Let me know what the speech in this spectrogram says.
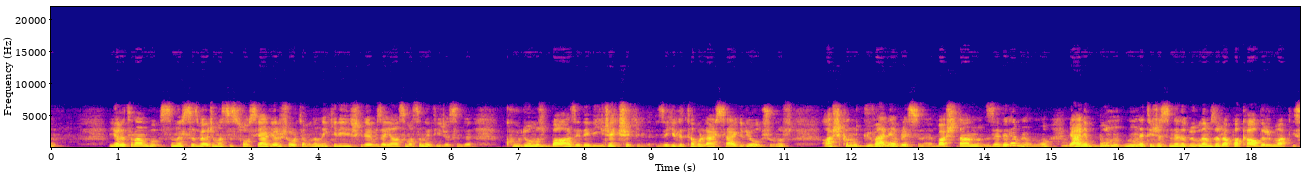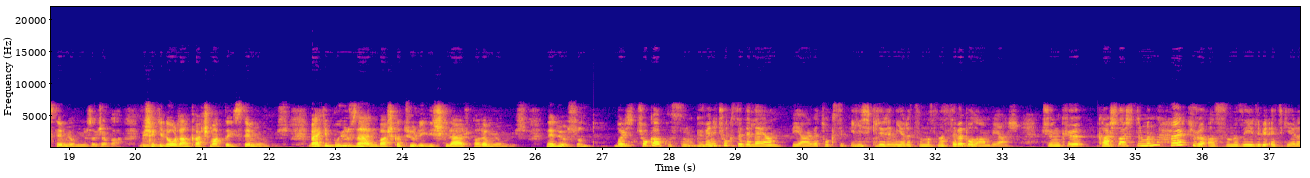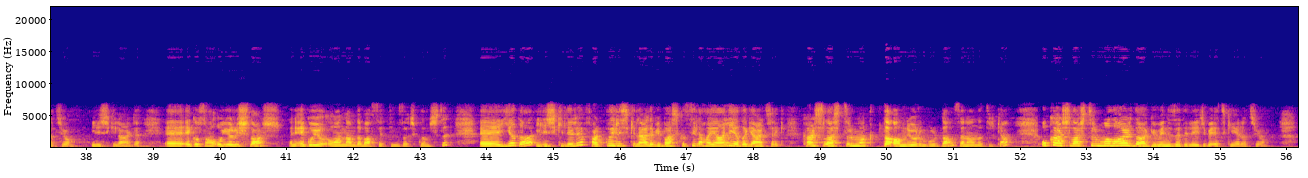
Yaratılan bu sınırsız ve acımasız sosyal yarış ortamının ikili ilişkilerimize yansıması neticesinde kurduğumuz bağı zedeleyecek şekilde zehirli tavırlar sergiliyor oluşumuz aşkın güven evresine baştan zedelemiyor mu? Yani bunun neticesinde de duygularımızı rafa kaldırmak istemiyor muyuz acaba? Bir şekilde oradan kaçmak da istemiyor muyuz? Belki bu yüzden başka türlü ilişkiler aramıyor muyuz? Ne diyorsun? Barış çok haklısın. Güveni çok zedeleyen bir yer ve toksik ilişkilerin yaratılmasına sebep olan bir yer. Çünkü karşılaştırmanın her türü aslında zehirli bir etki yaratıyor ilişkilerde. Ee, egosal o yarışlar, hani egoyu o anlamda bahsettiğimizi açıklamıştık. Ee, ya da ilişkileri farklı ilişkilerle bir başkasıyla hayali ya da gerçek karşılaştırmakta anlıyorum buradan sen anlatırken. O karşılaştırmalar da güveni zedeleyici bir etki yaratıyor.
